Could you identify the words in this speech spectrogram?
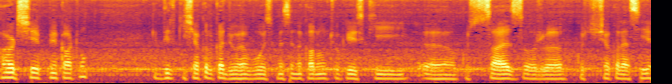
ہارڈ شیپ میں کاٹوں، کہ دل کی شکل کا جو ہے وہ اس میں سے نکالوں، چونکہ اس کی کچھ سائز اور کچھ شکل ایسی ہے۔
